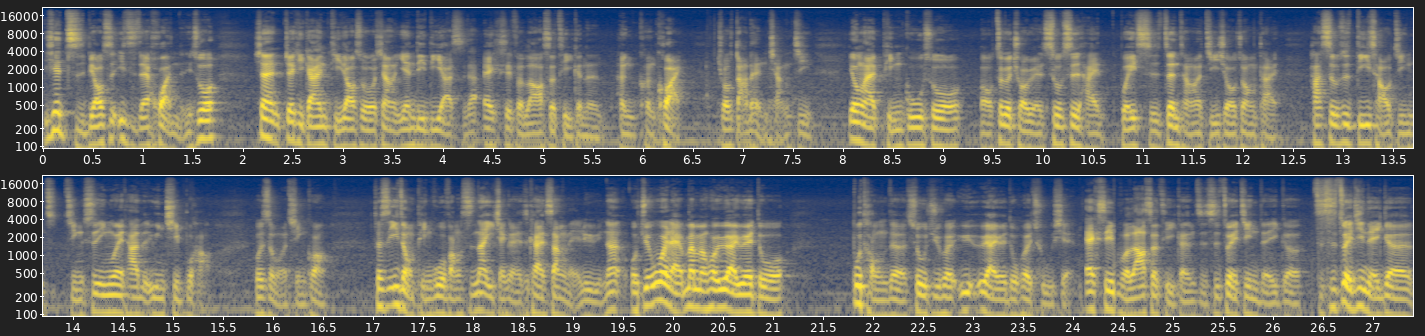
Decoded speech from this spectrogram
一些指标是一直在换的，你说。像 Jacky 刚刚提到说，像 Yandy Diaz 他 exit velocity 可能很很快，球打得很强劲，用来评估说，哦，这个球员是不是还维持正常的击球状态？他是不是低潮仅仅是因为他的运气不好，或者什么情况？这是一种评估方式。那以前可能是看上垒率，那我觉得未来慢慢会越来越多不同的数据会越越来越多会出现。exit velocity 可能只是最近的一个，只是最近的一个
